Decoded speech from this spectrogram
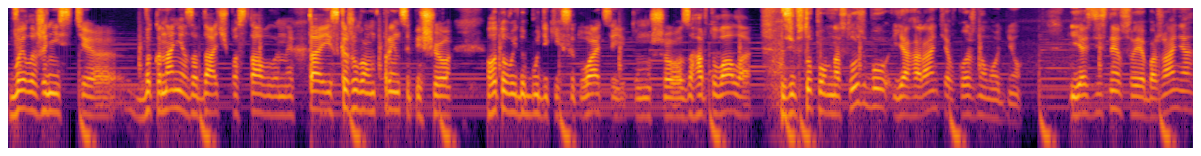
вилаженість, е, виконання задач поставлених. Та і скажу вам, в принципі, що готовий до будь-яких ситуацій, тому що загартувала. Зі вступом на службу Я гарантія в кожному дню. І я здійснив своє бажання.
